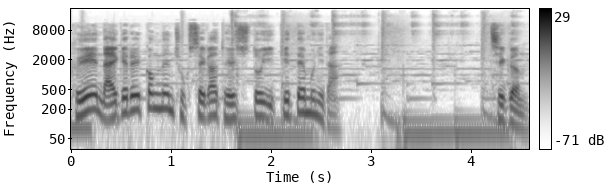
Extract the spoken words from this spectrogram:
그의 날개를 꺾는 족쇄가 될 수도 있기 때문이다. 지금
